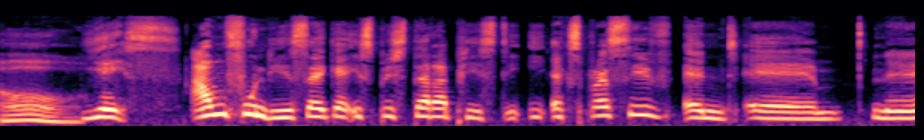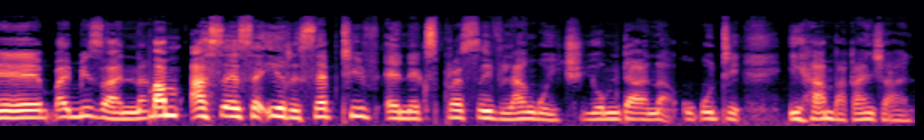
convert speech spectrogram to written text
oh. Yes. Amfundise ke i-speech therapist i-expressive and um ne bayibizana bam assess i-receptive and expressive language yomntana ukuthi ihamba kanjani.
